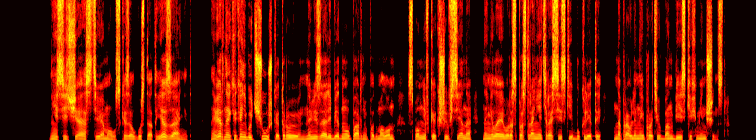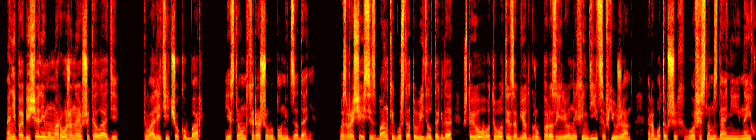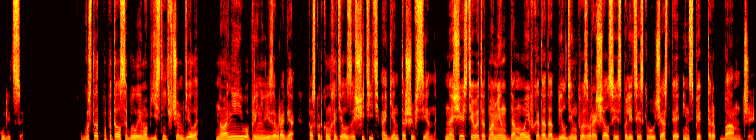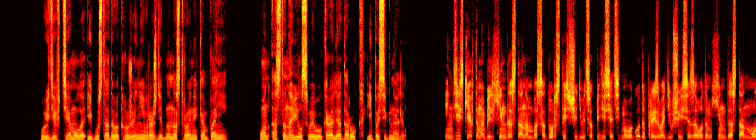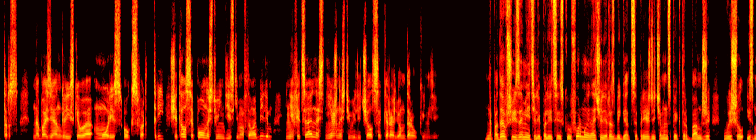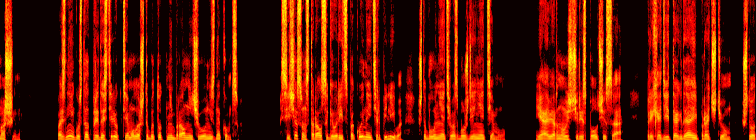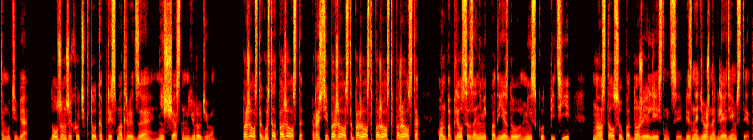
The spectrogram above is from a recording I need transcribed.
«Не сейчас, Темул», — сказал Густат. «Я занят. Наверное, какая-нибудь чушь, которую навязали бедному парню», — подумал он, вспомнив, как Шивсена наняла его распространять российские буклеты, направленные против бомбейских меньшинств. Они пообещали ему мороженое в шоколаде, квалити чоко-бар, если он хорошо выполнит задание. Возвращаясь из банка, Густад увидел тогда, что его вот-вот изобьет группа разъяренных индийцев-южан, работавших в офисном здании на их улице. Густад попытался было им объяснить, в чем дело, но они его приняли за врага, поскольку он хотел защитить агента Шив Сены. На счастье, в этот момент домой в Ходадад-билдинг возвращался из полицейского участка инспектор Бамджи. Увидев Темула и Густада в окружении враждебно настроенной компании, он остановил своего короля дорог и посигналил. Индийский автомобиль Hindustan Ambassador с 1957 года, производившийся заводом Hindustan Motors на базе английского Morris Oxford 3, считался полностью индийским автомобилем и неофициально с нежностью величался королем дорог Индии. Нападавшие заметили полицейскую форму и начали разбегаться, прежде чем инспектор Бамджи вышел из машины. Позднее Густат предостерег Темула, чтобы тот не брал ничего у незнакомцев. Сейчас он старался говорить спокойно и терпеливо, чтобы унять возбуждение Темула. «Я вернусь через полчаса. Приходи тогда и прочтем, что там у тебя. Должен же хоть кто-то присматривать за несчастным юродивым». «Пожалуйста, Густат, пожалуйста! Прочти, пожалуйста, пожалуйста, пожалуйста, пожалуйста!» Он поплелся за ними к подъезду мисс Кут-Пяти, но остался у подножия лестницы, безнадежно глядя им вслед.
